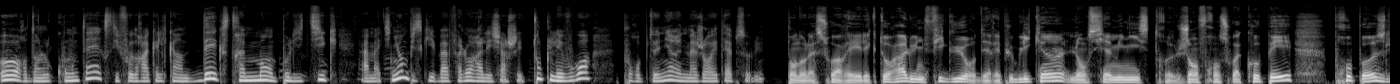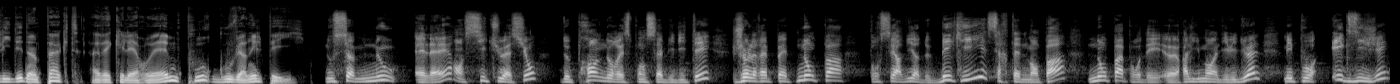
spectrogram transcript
Or, dans le contexte, il faudra quelqu'un d'extrêmement politique à Matignon, puisqu'il va falloir aller chercher toutes les voix pour obtenir une majorité absolue. Pendant la soirée électorale, une figure des Républicains, l'ancien ministre Jean-François Copé, propose l'idée d'un pacte avec LREM pour gouverner le pays. Nous sommes, nous, LR, en situation de prendre nos responsabilités. Je le répète, non pas pour servir de béquille, certainement pas, non pas pour des euh, ralliements individuels, mais pour exiger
